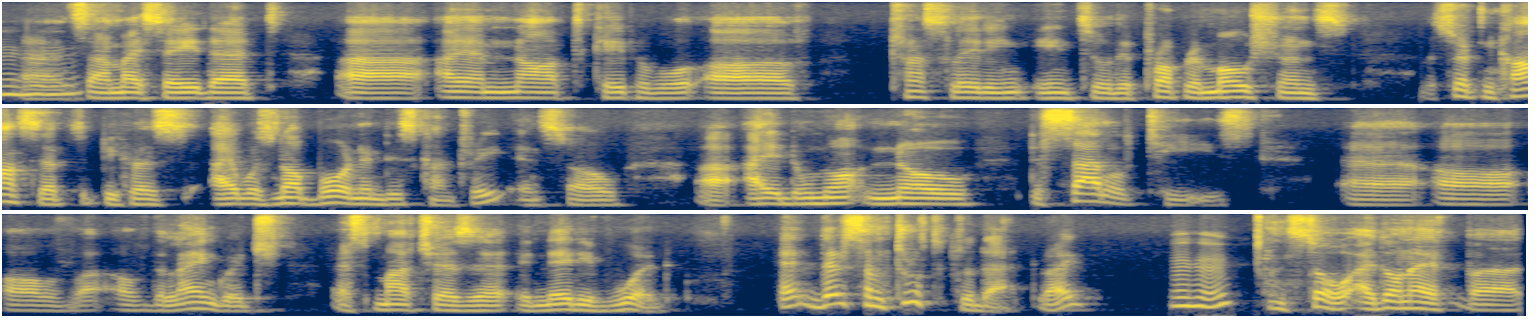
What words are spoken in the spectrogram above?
Mm-hmm. And some might say that uh, I am not capable of translating into the proper emotions certain concepts because I was not born in this country. And so uh, I do not know the subtleties uh, of, of the language as much as a, a, native would. And there's some truth to that, right? Mm-hmm. And so I don't have, uh,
